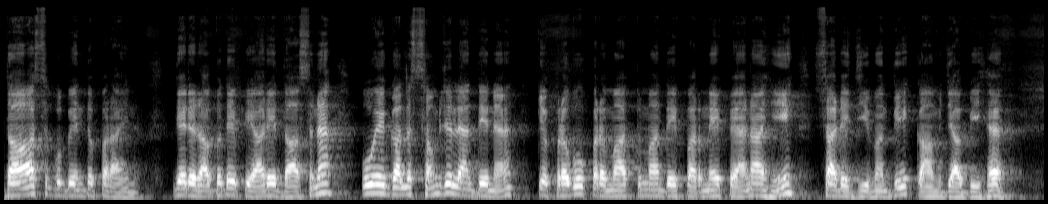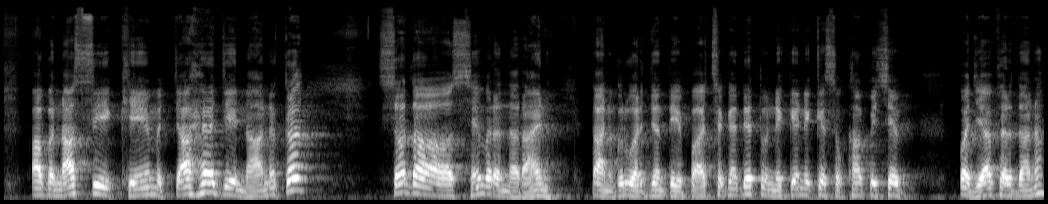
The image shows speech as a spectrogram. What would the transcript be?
ਦਾਸ ਗੋਬਿੰਦ ਪਰਾਇਣ। ਜਿਹੜੇ ਰੱਬ ਦੇ ਪਿਆਰੇ ਦਾਸ ਨੇ, ਉਹ ਇਹ ਗੱਲ ਸਮਝ ਲੈਂਦੇ ਨੇ ਕਿ ਪ੍ਰਭੂ ਪਰਮਾਤਮਾ ਦੇ ਪਰਨੇ ਪੈਣਾ ਹੀ ਸਾਡੇ ਜੀਵਨ ਦੀ ਕਾਮਯਾਬੀ ਹੈ। ਅਬਨਾਸੀ ਖੇਮ ਚਾਹੇ ਜੇ ਨਾਨਕ, ਸਦਾ ਸਿਮਰ ਨਾਰਾਇਣ। ਧੰਨ ਗੁਰੂ ਅਰਜਨ ਦੇਵ ਪਾਤਸ਼ਾਹ ਕਹਿੰਦੇ, ਤੂੰ ਨਿੱਕੇ ਨਿੱਕੇ ਸੁੱਖਾਂ ਪਿੱਛੇ ਭਜਿਆ ਫਿਰਦਾ ਨਾ,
